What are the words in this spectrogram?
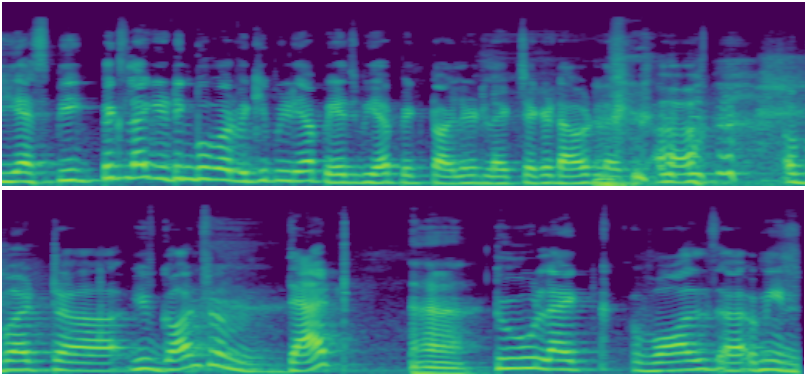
yes pigs like eating poop और विकिपीडिया पेज भी है pig toilet like check it out like but we have gone from that to like walls I mean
